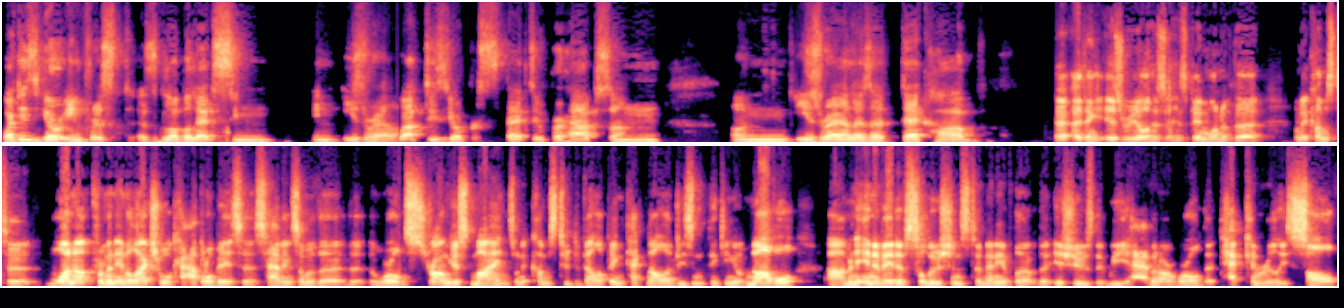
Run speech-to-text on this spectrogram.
what is your interest as Global X in in Israel? What is your perspective, perhaps, on on Israel as a tech hub? I think Israel has, has been one of the when it comes to one up from an intellectual capital basis, having some of the, the, the, world's strongest minds when it comes to developing technologies and thinking of novel um, and innovative solutions to many of the, the issues that we have in our world that tech can really solve.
